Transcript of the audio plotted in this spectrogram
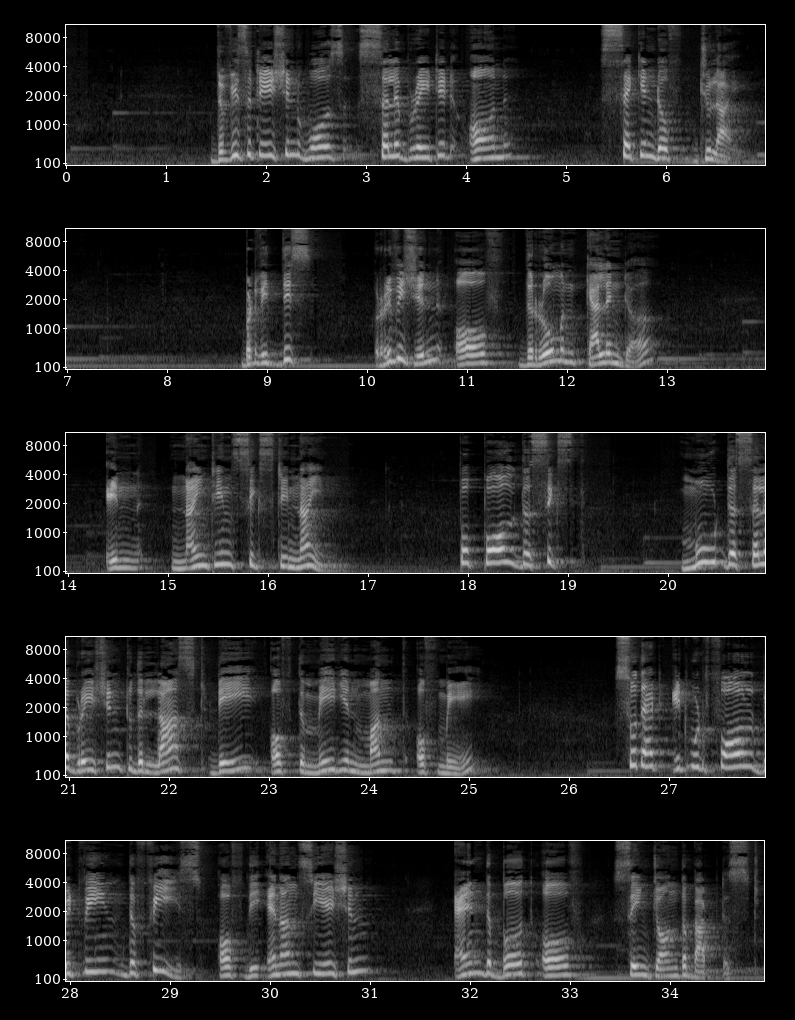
the visitation was celebrated on 2nd of July. But with this revision of the Roman calendar in 1969, Pope Paul VI moved the celebration to the last day of the Marian month of May so that it would fall between the feast of the Annunciation and the birth of St. John the Baptist.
